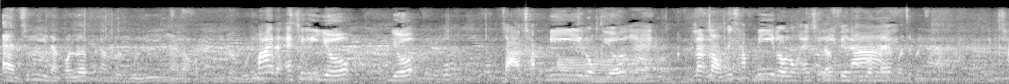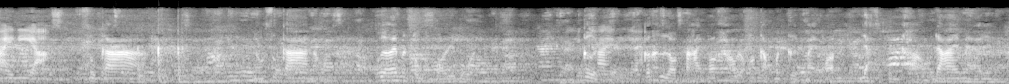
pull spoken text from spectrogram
แอนชิลีนางก็เลิกเพราะนางโดนบูลลี่ไงเราก็เป็นคนที่โดนบูลลี่ ไม่แต่แอชลีเยอะ เยอะสาวชับบี้ลงเยอะไงแล้วเราไม่ชับบี้เราลงแอชแล้วลีฟิไม่ล์มได้คิดว่าแม่ควรจะเป็นใครเป็นใครดีอะสุก้าน้องสุก้าเนาะเพื่อให้มันตรงกับบริบท เกิดใครดีอะก็คือเราตายเพราะเขาเราก็กลับมาเกิดใหม่เพราะอยากจะเป็นเขาได้ไหมอะไรอย่างเงี้ย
